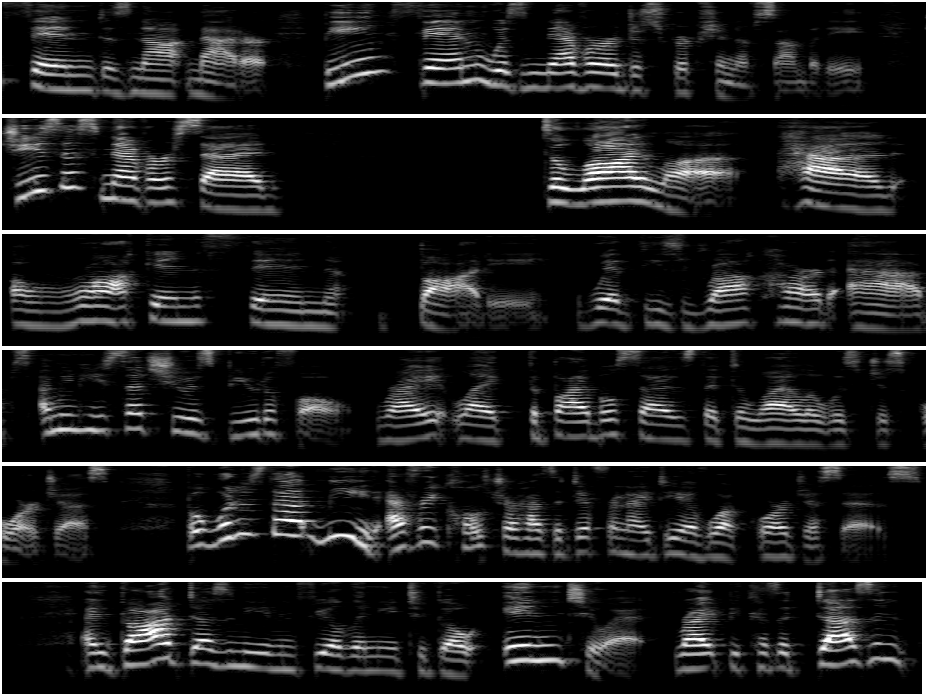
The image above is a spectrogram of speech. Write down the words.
thin does not matter. Being thin was never a description of somebody. Jesus never said, Delilah had a rockin' thin body with these rock hard abs. I mean, he said she was beautiful, right? Like the Bible says that Delilah was just gorgeous. But what does that mean? Every culture has a different idea of what gorgeous is. And God doesn't even feel the need to go into it, right? Because it doesn't,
